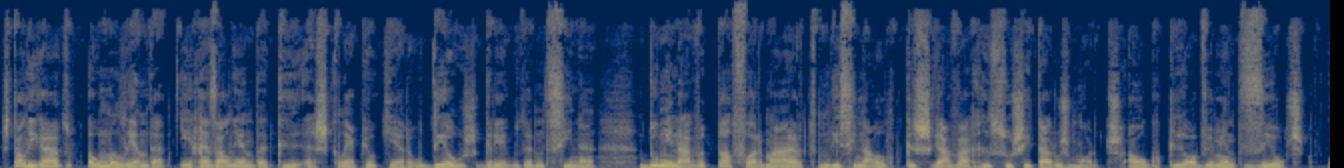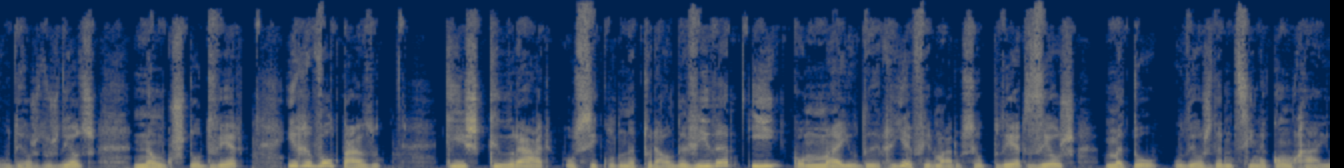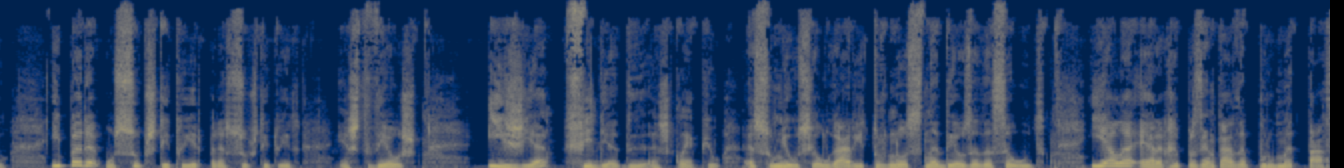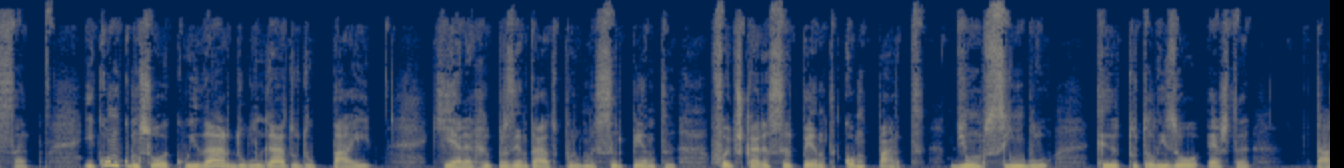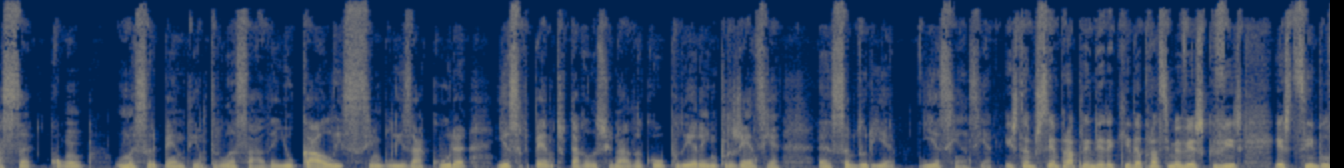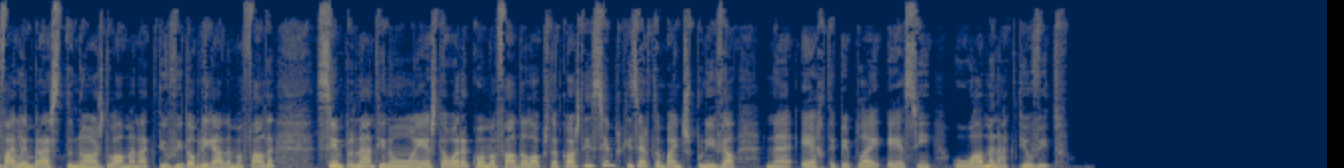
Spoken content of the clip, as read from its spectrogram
está ligado a uma lenda e reza a lenda que Asclépio, que era o deus grego da medicina, dominava de tal forma a arte medicinal que chegava a ressuscitar os mortos, algo que, obviamente, Zeus, o deus dos deuses, não gostou de ver e, revoltado, quis quebrar o ciclo natural da vida e, como meio de reafirmar o seu poder, Zeus matou o deus da medicina com um raio. E para o substituir, para substituir este deus, Ígia, filha de Asclépio, assumiu o seu lugar e tornou-se na deusa da saúde. E ela era representada por uma taça. E como começou a cuidar do legado do pai, que era representado por uma serpente, foi buscar a serpente como parte de um símbolo que totalizou esta taça com uma serpente entrelaçada. E o cálice simboliza a cura e a serpente está relacionada com o poder, a inteligência, a sabedoria e a ciência. E estamos sempre a aprender aqui. Da próxima vez que vir este símbolo, vai lembrar-se de nós do Almanac de Ouvido. Obrigada, Mafalda. Sempre na Antena 1 a esta hora, com a Mafalda Lopes da Costa e sempre quiser também disponível na RTP Play. É assim o Almanac de Ouvido.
